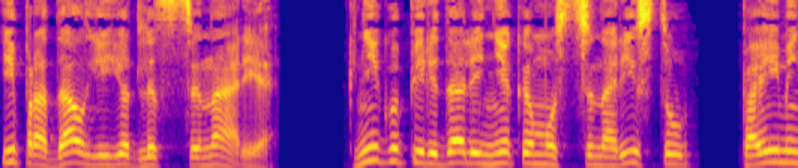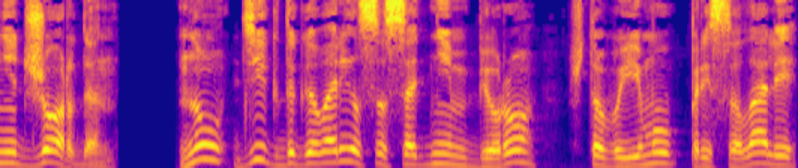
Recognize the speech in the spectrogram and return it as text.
и продал ее для сценария. Книгу передали некому сценаристу по имени Джордан. Ну, Дик договорился с одним бюро, чтобы ему присылали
